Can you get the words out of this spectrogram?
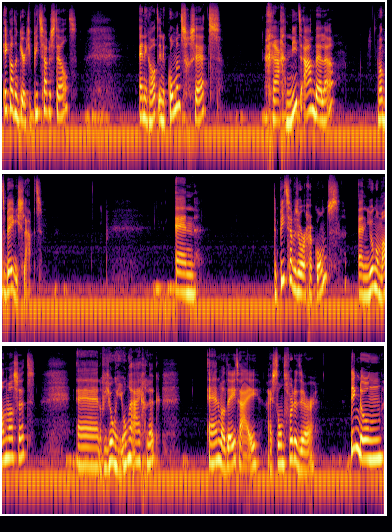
Ik had een keertje pizza besteld. En ik had in de comments gezet: graag niet aanbellen, want de baby slaapt. En de pizzabezorger komt. Een jonge man was het. En, of een jonge jongen eigenlijk. En wat deed hij? Hij stond voor de deur. Ding dong.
